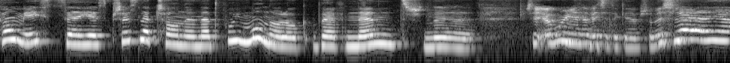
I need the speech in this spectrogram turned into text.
To miejsce jest przeznaczone na Twój monolog wewnętrzny. Czyli ogólnie, no wiecie, takie przemyślenia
